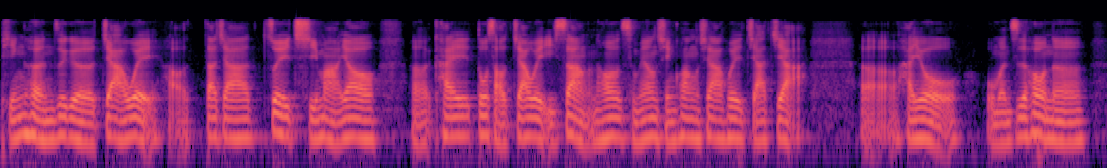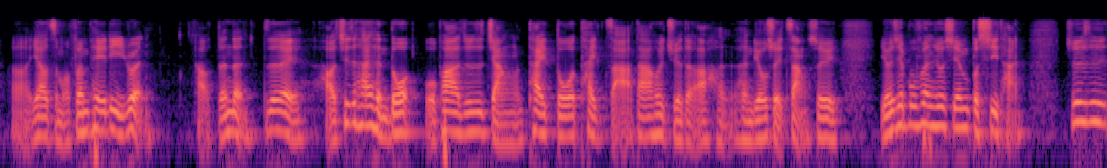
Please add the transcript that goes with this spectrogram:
平衡这个价位，好，大家最起码要呃开多少价位以上，然后什么样情况下会加价，呃还有我们之后呢呃要怎么分配利润。好，等等之类，好，其实还很多，我怕就是讲太多太杂，大家会觉得啊很很流水账，所以有一些部分就先不细谈，就是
